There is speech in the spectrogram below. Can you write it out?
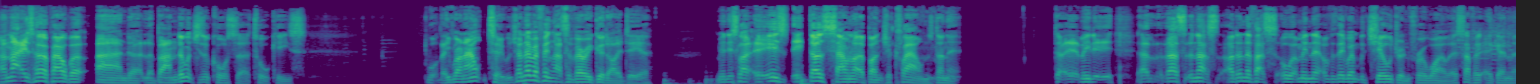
And that is Herb Alpert and uh, La Banda, which is, of course, uh, Torquay's what they run out to, which I never think that's a very good idea. I mean, it's like it is. It does sound like a bunch of clowns, doesn't it? I mean, it, uh, that's and that's. I don't know if that's. Oh, I mean, they, they went with children for a while. Let's have it again.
